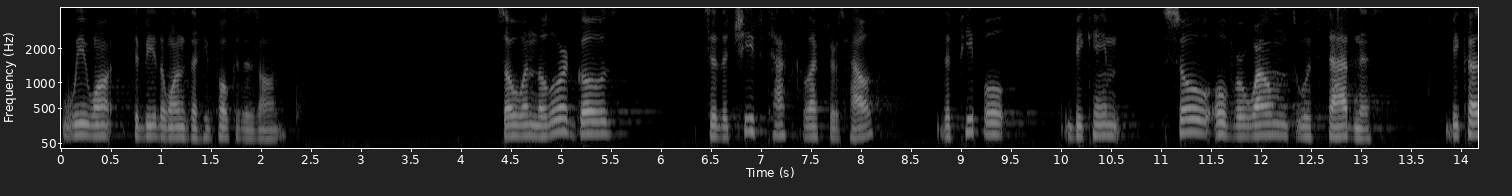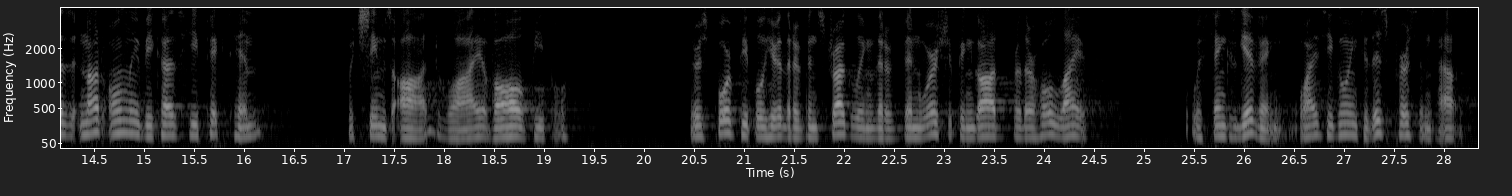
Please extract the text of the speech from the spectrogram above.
We want to be the ones that he focuses on. So when the Lord goes to the chief tax collector's house, the people became so overwhelmed with sadness because not only because he picked him, which seems odd, why, of all people. There's poor people here that have been struggling, that have been worshiping God for their whole life with thanksgiving. Why is he going to this person's house?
